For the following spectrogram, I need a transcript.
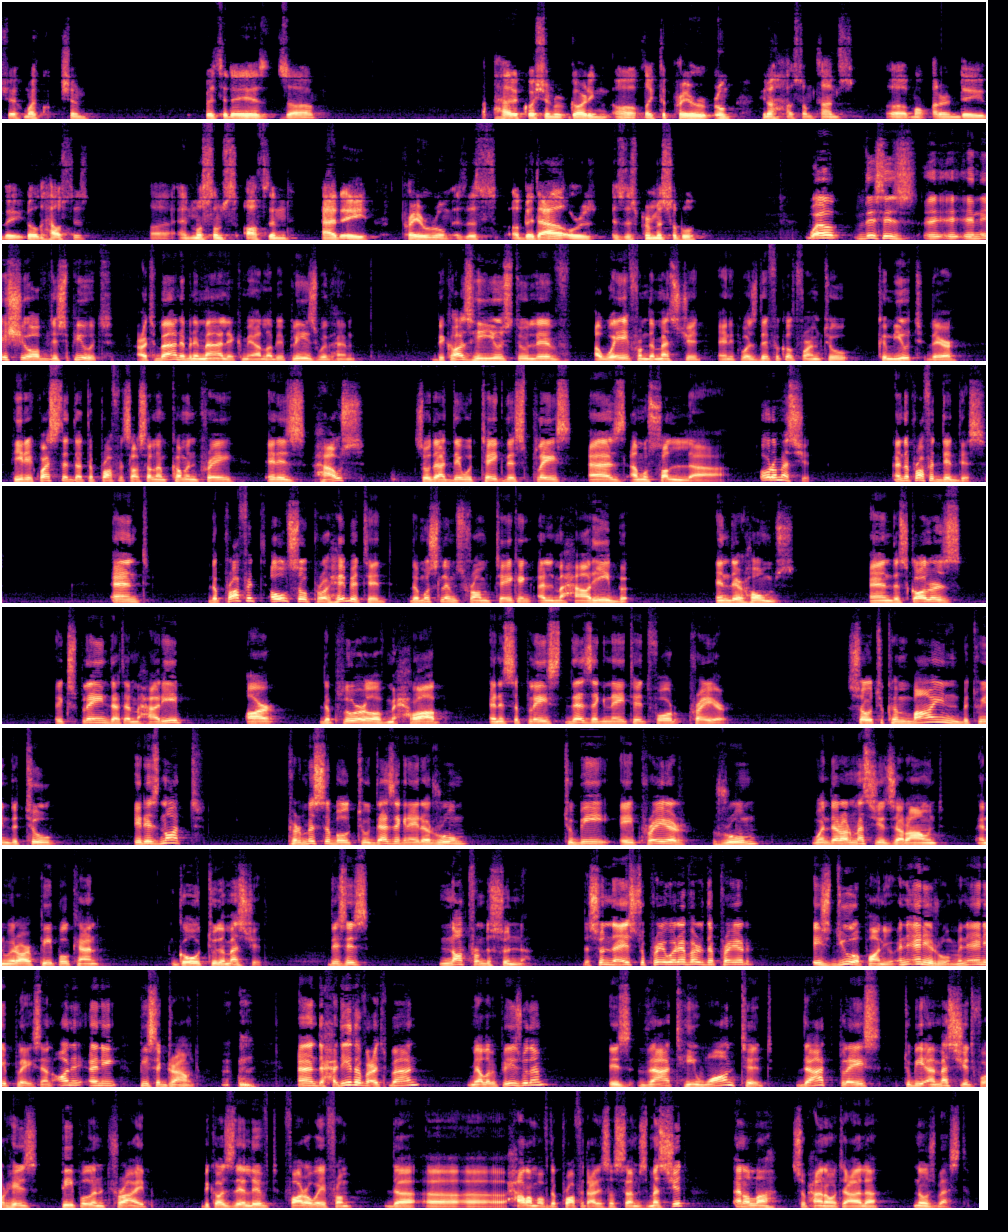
Sheikh, my question for today is uh, I had a question regarding uh, like the prayer room. You know how sometimes uh, modern day they build houses uh, and Muslims often add a prayer room. Is this a bid'ah or is, is this permissible? Well, this is a- an issue of dispute. Utban ibn Malik, may Allah be pleased with him, because he used to live away from the masjid and it was difficult for him to commute there, he requested that the Prophet ﷺ come and pray in his house so that they would take this place as a musalla or a masjid. And the Prophet did this. And the Prophet also prohibited the Muslims from taking al-maharib in their homes. And the scholars explained that al-maharib are the plural of mihrab, and it's a place designated for prayer. So to combine between the two, it is not permissible to designate a room to be a prayer room when there are masjids around and where our people can go to the masjid. This is not from the sunnah. The sunnah is to pray wherever the prayer is due upon you, in any room, in any place, and on any piece of ground. and the hadith of Utban, may Allah be pleased with him, is that he wanted that place to be a masjid for his people and tribe because they lived far away from the uh, uh, haram of the Prophet ﷺ's masjid, and Allah subhanahu wa ta'ala knows best.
